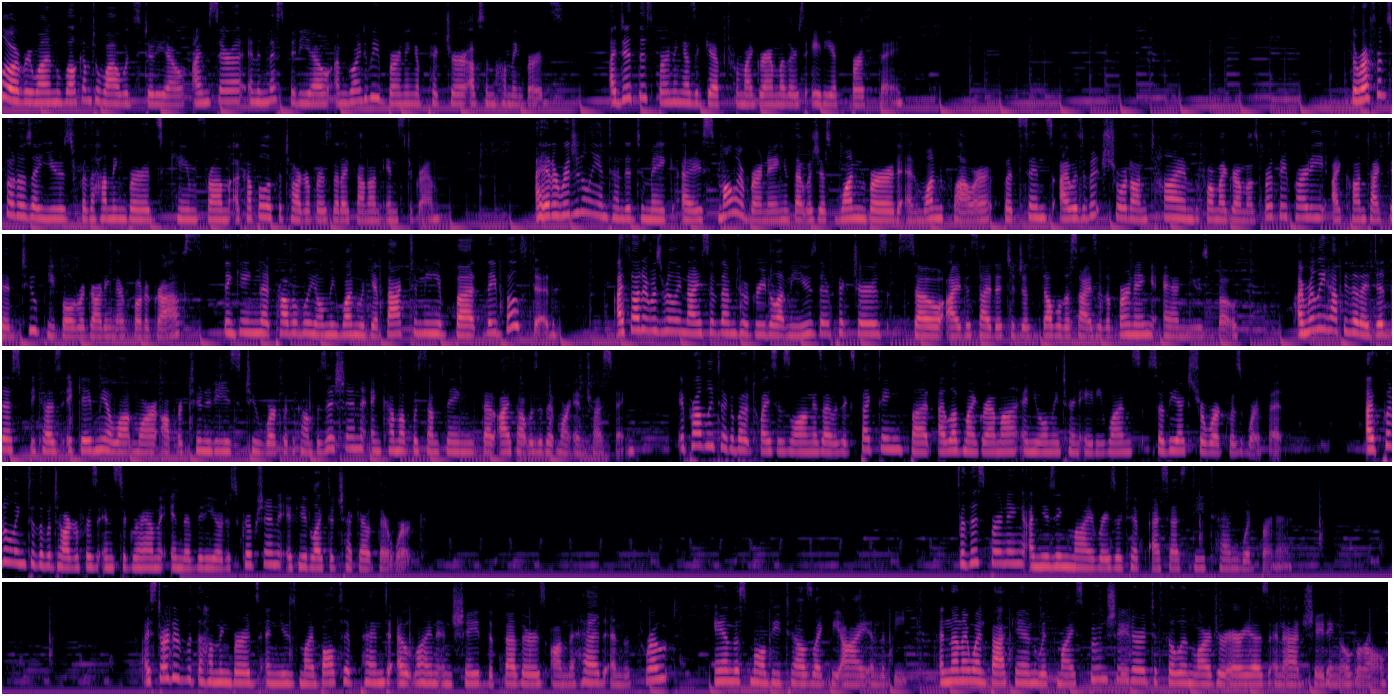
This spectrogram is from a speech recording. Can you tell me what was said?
Hello everyone, welcome to Wildwood Studio. I'm Sarah and in this video I'm going to be burning a picture of some hummingbirds. I did this burning as a gift for my grandmother's 80th birthday. The reference photos I used for the hummingbirds came from a couple of photographers that I found on Instagram. I had originally intended to make a smaller burning that was just one bird and one flower, but since I was a bit short on time before my grandma's birthday party, I contacted two people regarding their photographs, thinking that probably only one would get back to me, but they both did. I thought it was really nice of them to agree to let me use their pictures, so I decided to just double the size of the burning and use both. I'm really happy that I did this because it gave me a lot more opportunities to work with the composition and come up with something that I thought was a bit more interesting. It probably took about twice as long as I was expecting, but I love my grandma and you only turn 80 once, so the extra work was worth it. I've put a link to the photographer's Instagram in the video description if you'd like to check out their work. For this burning, I'm using my Razertip SSD10 wood burner. I started with the hummingbirds and used my ball tip pen to outline and shade the feathers on the head and the throat, and the small details like the eye and the beak. And then I went back in with my spoon shader to fill in larger areas and add shading overall.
